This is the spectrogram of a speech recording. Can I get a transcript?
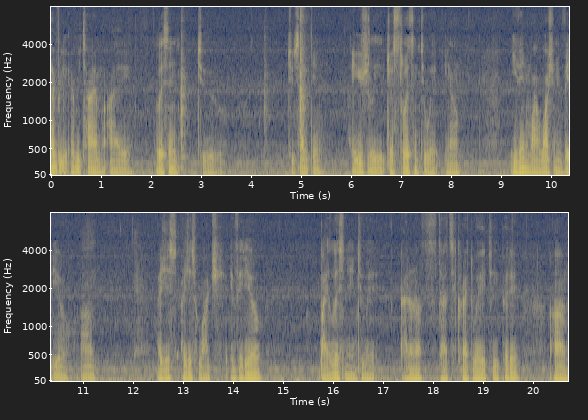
every every time I listen to to something, I usually just listen to it, you know. Even while watching a video, um, I just I just watch a video by listening to it. I don't know if that's the correct way to put it. Um,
